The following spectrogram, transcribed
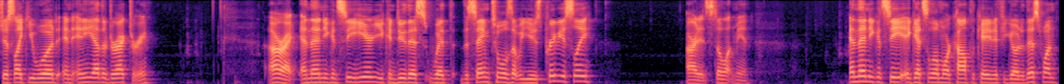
just like you would in any other directory. All right, and then you can see here, you can do this with the same tools that we used previously. All right, it's still letting me in. And then you can see it gets a little more complicated if you go to this one.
